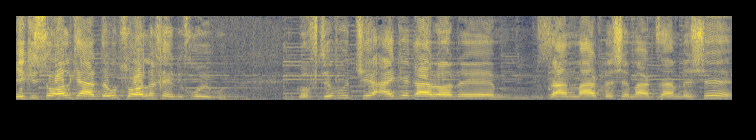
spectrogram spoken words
یکی سوال کرده بود سوال خیلی خوبی بود. گفته بود که اگه قرار زن مرد بشه مرد زن بشه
